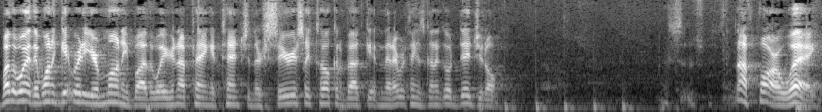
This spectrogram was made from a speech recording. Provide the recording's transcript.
By the way, they want to get rid of your money, by the way, you're not paying attention. They're seriously talking about getting that everything's going to go digital. It's not far away.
